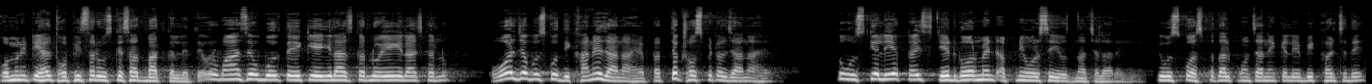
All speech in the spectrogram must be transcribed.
कम्युनिटी हेल्थ ऑफिसर उसके साथ बात कर लेते हैं और वहाँ से वो बोलते हैं कि ये इलाज कर लो, ये इलाज कर लो। और जब उसको दिखाने जाना है, प्रत्यक्ष हॉस्पिटल जाना है तो उसके लिए कई स्टेट गवर्नमेंट अपनी ओर से योजना चला रही है कि उसको अस्पताल पहुँचाने के लिए भी खर्च दे।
